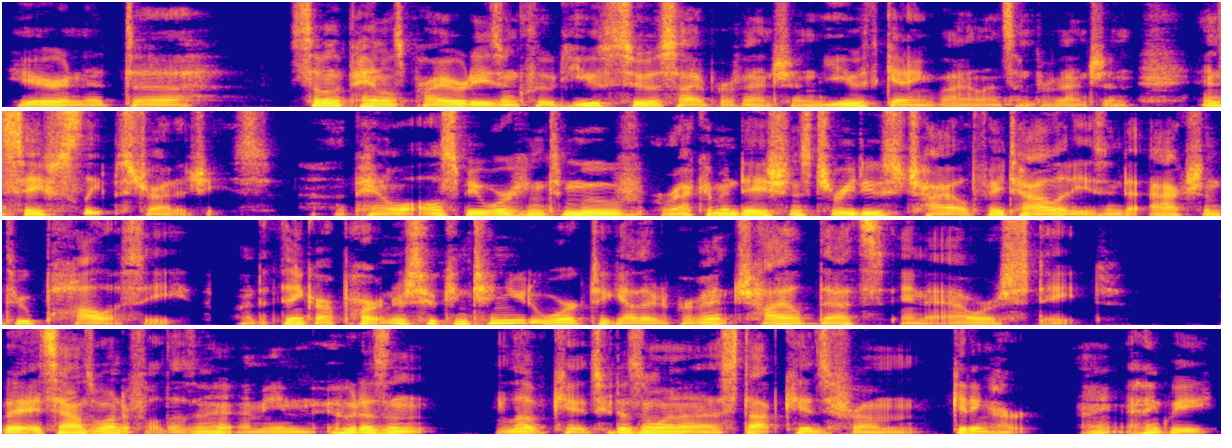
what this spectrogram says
here, and it uh, some of the panel's priorities include youth suicide prevention, youth gang violence and prevention, and safe sleep strategies. The panel will also be working to move recommendations to reduce child fatalities into action through policy. I want to thank our partners who continue to work together to prevent child deaths in our state. It sounds wonderful, doesn't it? I mean, who doesn't love kids? Who doesn't want to stop kids from getting hurt? Right? I think we,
